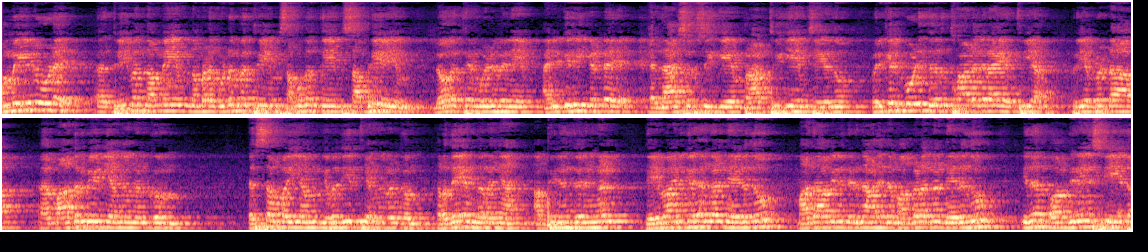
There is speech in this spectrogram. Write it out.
അമ്മയിലൂടെ ദൈവം നമ്മയും നമ്മുടെ കുടുംബത്തെയും സമൂഹത്തെയും സഭയെയും ലോകത്തെ മുഴുവനെയും അനുഗ്രഹിക്കട്ടെ എന്ന് ആശംസിക്കുകയും പ്രാർത്ഥിക്കുകയും ചെയ്യുന്നു. ഒരിക്കൽ കൂടി തീർത്ഥാടകരായി എത്തിയ പ്രിയപ്പെട്ട മാതൃവേദി അംഗങ്ങൾക്കും എസ് എം വൈ എം യുവതീർത്ഥി അംഗങ്ങൾക്കും ഹൃദയം നിറഞ്ഞ അഭിനന്ദനങ്ങൾ ദൈവാനുഗ്രഹങ്ങൾ നേരുന്നു. മാതാവിന്റെ തിരുനാളിന്റെ മംഗളങ്ങൾ നേരുന്നു. ഇത് ഓർഗനൈസ് ചെയ്ത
